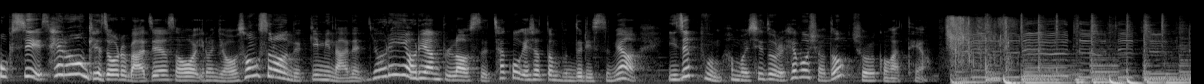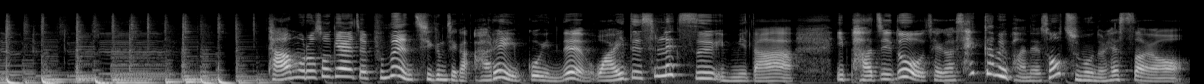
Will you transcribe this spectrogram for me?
혹시 새로운 계절을 맞이해서 이런 여성스러운 느낌이 나는 여리여리한 블라우스 찾고 계셨던 분들이 있으면 이 제품 한번 시도를 해보셔도 좋을 것 같아요. 다음으로 소개할 제품은 지금 제가 아래에 입고 있는 와이드 슬랙스입니다. 이 바지도 제가 색감에 반해서 주문을 했어요.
